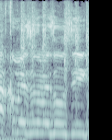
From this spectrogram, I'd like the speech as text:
Está começando mais um Zcast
